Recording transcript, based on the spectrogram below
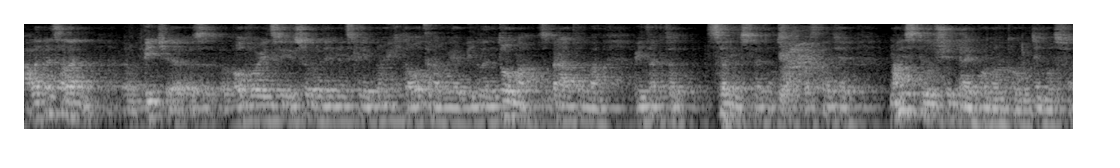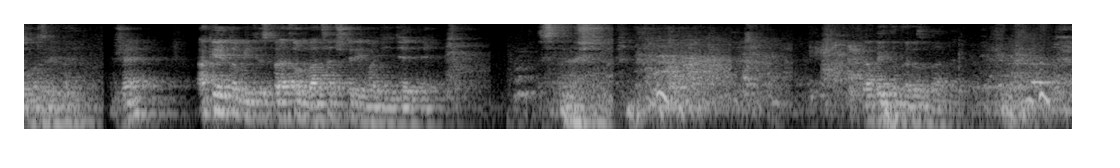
Ale predsa len e, byť e, vo dvojici súrodenickej, mnohých to otravuje, byť len doma s bratom a vy takto celým svetom sa v podstate mali ste určite aj ponorkovú atmosféru. Že? Aké je to byť s bratom 24 hodín denne? Strašně. Já bych to nerozváděl.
